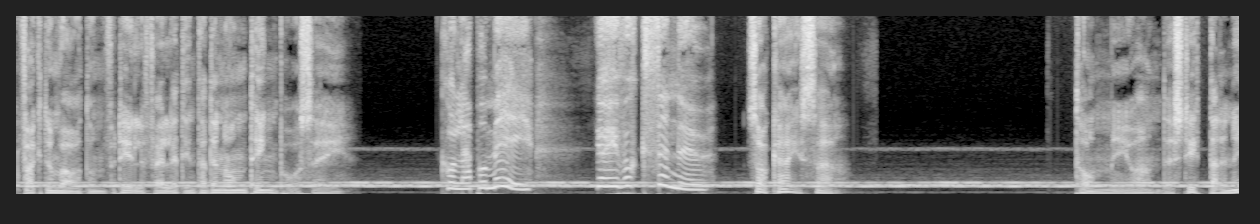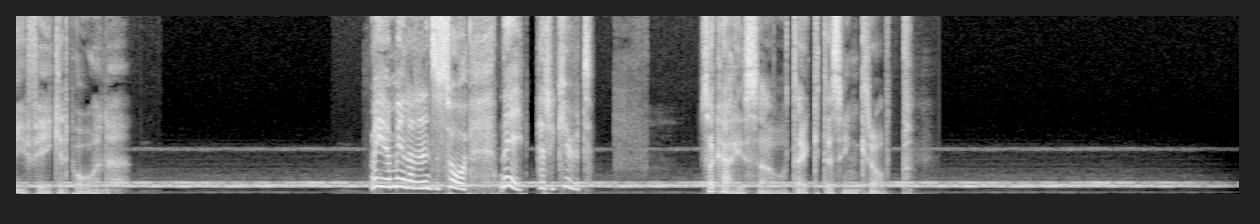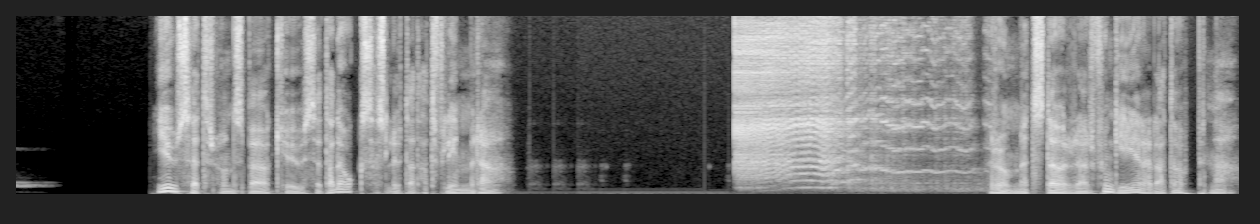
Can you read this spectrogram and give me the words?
Faktum var att de för tillfället inte hade någonting på sig, Kolla på mig. Jag är vuxen nu. sa Kajsa. Tommy och Anders tittade nyfiket på henne. Men jag menade inte så. Nej, herregud. sa Kajsa och täckte sin kropp. Ljuset från spökhuset hade också slutat att flimra. Rummets dörrar fungerade att öppna.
